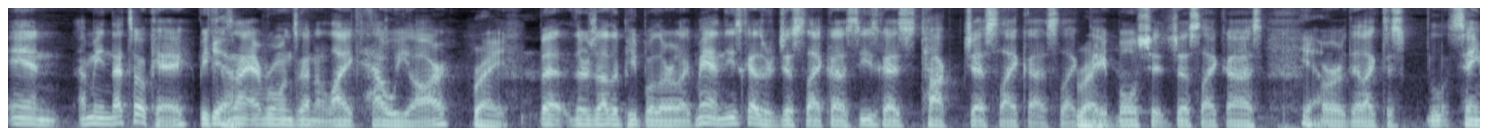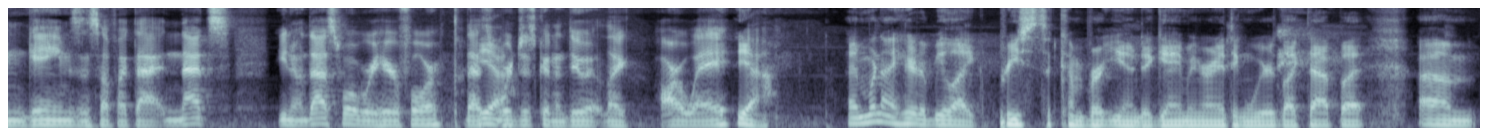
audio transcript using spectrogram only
And I mean, that's okay because Mm-hmm. Yeah. not everyone's gonna like how we are, Right. but there's other people that are like, man, these guys are just like us. These guys talk just like us. Like they bullshit just like us. Yeah. Or they like the same games and stuff like that. And that's, you know, that's what we're here for. That's Yeah. we're just gonna do it like our way. Yeah. And we're not here to be like priests to convert you into gaming or anything weird like that. But um,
